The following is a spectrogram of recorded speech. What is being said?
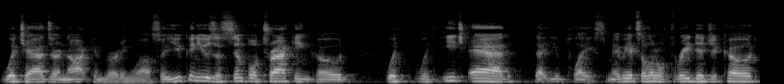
which ads are not converting well. So you can use a simple tracking code with with each ad that you place. Maybe it's a little three digit code.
